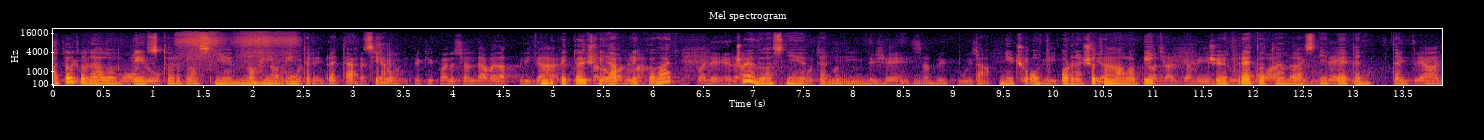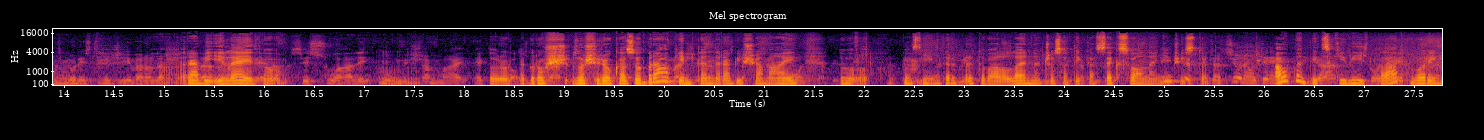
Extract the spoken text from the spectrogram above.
A toto dalo priestor vlastne mnohým interpretáciám. Keď to išli aplikovať, čo je vlastne ten, tá, niečo odporné, čo to malo byť? Čiže preto tam vlastne to je ten, ten mm, rabi Ilej to, to tak roš, zoširoka zobral, kým ten rabi Šamaj to vlastne interpretoval len, čo sa týka sexuálnej nečistoty. Autentický výklad, hovorím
